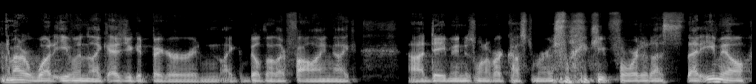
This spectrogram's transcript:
no matter what even like as you get bigger and like build another following like uh, Damien is one of our customers. Like he forwarded us that email.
